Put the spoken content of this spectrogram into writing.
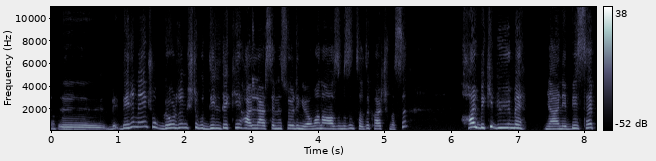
Ee, benim en çok gördüğüm işte bu dildeki haller senin söylediğin gibi aman ağzımızın tadı kaçmasın. Halbuki büyüme. Yani biz hep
